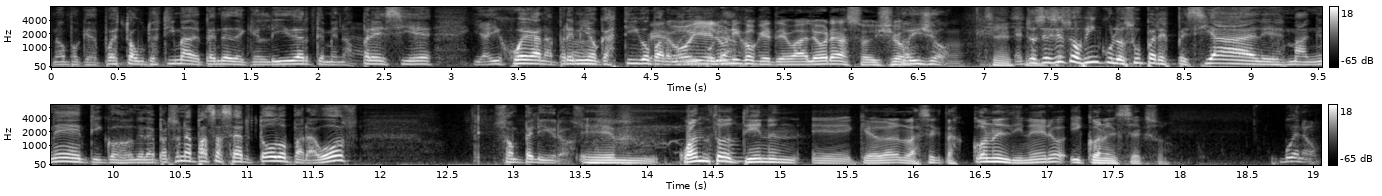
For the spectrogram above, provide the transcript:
¿no? Porque después tu autoestima depende de que el líder te menosprecie y ahí juegan a premio castigo para Pero hoy el único que te valora soy yo. Soy yo. Sí, sí. Entonces esos vínculos súper especiales, magnéticos, donde la persona pasa a ser todo para vos, son peligrosos. Em, ¿Cuánto tienen eh, que ver las sectas con el dinero y con el sexo? Bueno,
